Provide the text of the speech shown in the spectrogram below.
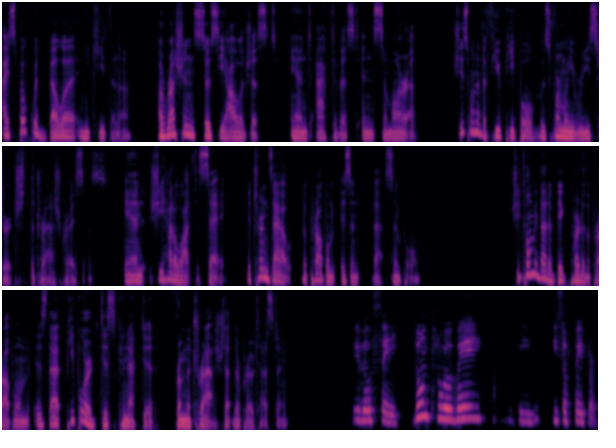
I spoke with Bella Nikitina, a Russian sociologist and activist in Samara. She's one of the few people who's formally researched the trash crisis, and she had a lot to say. It turns out the problem isn't that simple. She told me that a big part of the problem is that people are disconnected from the trash that they're protesting. We will say, don't throw away the piece of paper.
